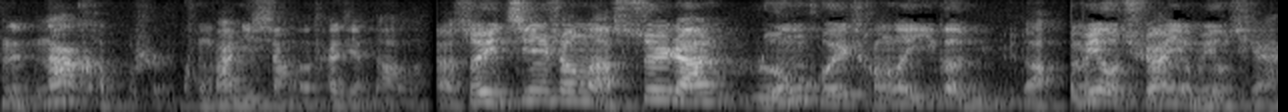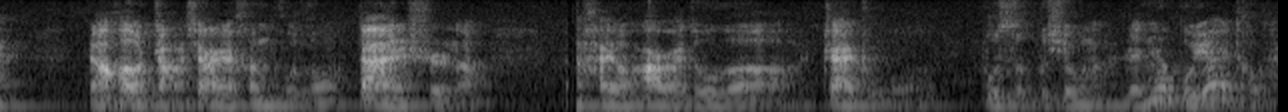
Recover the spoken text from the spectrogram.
那可不是，恐怕你想的太简单了啊。所以今生呢，虽然轮回成了一个女的，没有权也没有钱，然后长相也很普通，但是呢，还有二百多个债主不死不休呢，人家不愿意投胎，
